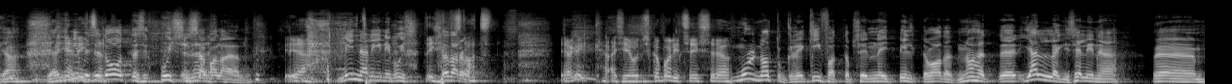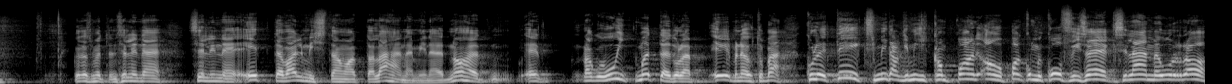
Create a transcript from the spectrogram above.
jah, ja inimesed ootasid bussis samal ajal. linnaliini buss, saad aru? Ja kõik, asi jõudis ka politseisse ja mul natukene kihvatab siin neid pilte vaadata, noh, et eh, jällegi selline äh, kuidas ma ütlen, selline, selline ettevalmistamata lähenemine, et noh, et, et nagu uitmõte tuleb eelmine õhtu päev, kuule teeks midagi, mingit kampaania oh,, pakume kohvisaiakesi, lähme hurraa,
